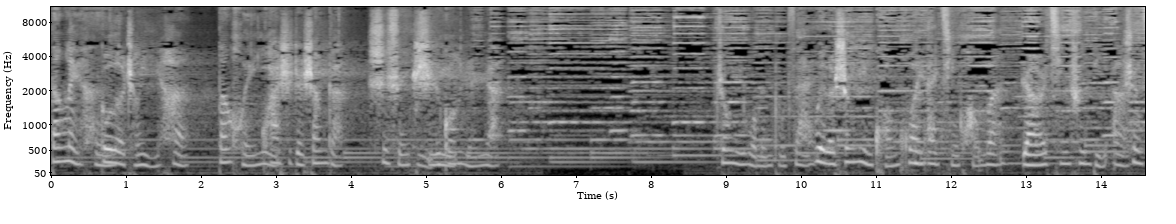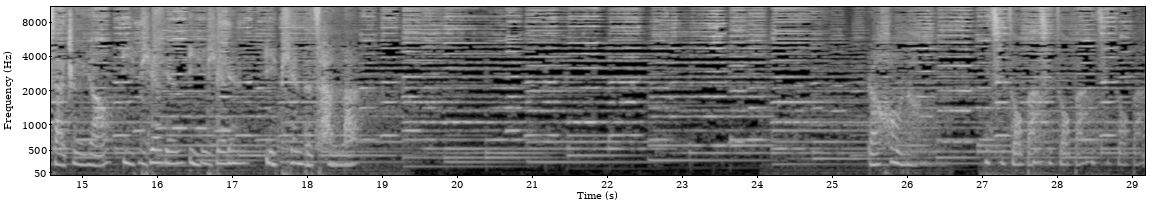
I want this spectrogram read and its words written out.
当泪痕勾勒成遗憾，当回忆夸饰着伤感，逝水时光荏苒。终于，我们不再为了生命狂欢，为爱情狂乱。然而，青春彼岸，剩下正要一天一天一天的灿烂。然后呢？一起走吧，一起走吧，一起走吧。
